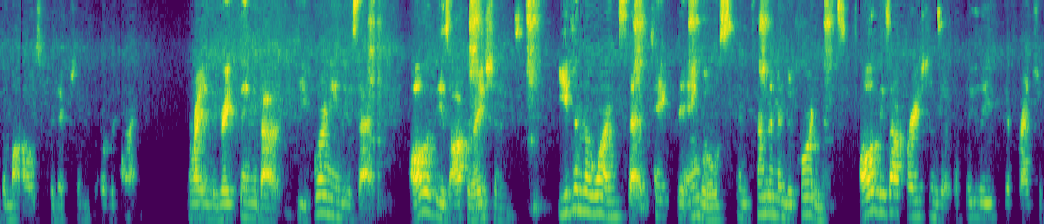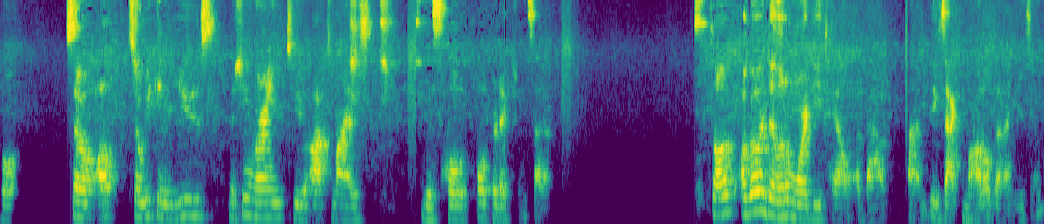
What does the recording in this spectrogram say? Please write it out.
the model's predictions over time. Right, and the great thing about deep learning is that all of these operations, even the ones that take the angles and turn them into coordinates, all of these operations are completely differentiable. So, all, so we can use machine learning to optimize this whole, whole prediction setup. So I'll, I'll go into a little more detail about um, the exact model that I'm using.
